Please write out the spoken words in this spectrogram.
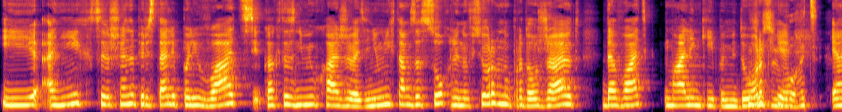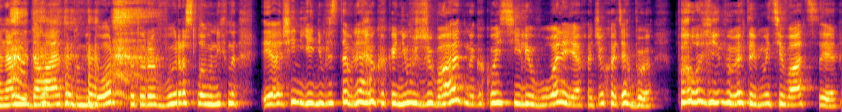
и они их совершенно перестали поливать, как-то за ними ухаживать. Они у них там засохли, но все равно продолжают давать маленькие помидорки. Выживать. И она мне дала эту помидорку, которая выросла у них. На... Я вообще я не представляю, как они выживают, на какой силе воли. Я хочу хотя бы половину этой мотивации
